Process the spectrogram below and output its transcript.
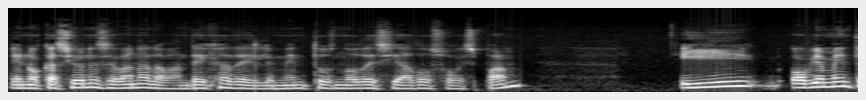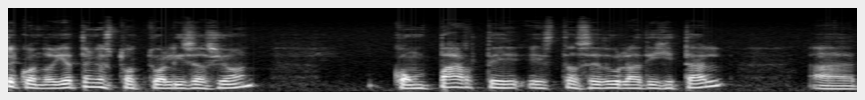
En ocasiones se van a la bandeja de elementos no deseados o spam. Y obviamente cuando ya tengas tu actualización, comparte esta cédula digital a,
